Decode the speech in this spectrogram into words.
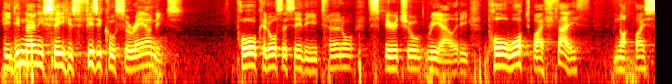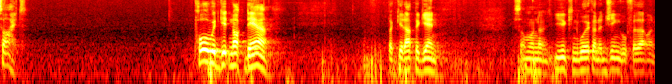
He didn't only see his physical surroundings, Paul could also see the eternal spiritual reality. Paul walked by faith, not by sight. Paul would get knocked down, but get up again. Someone, you can work on a jingle for that one.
